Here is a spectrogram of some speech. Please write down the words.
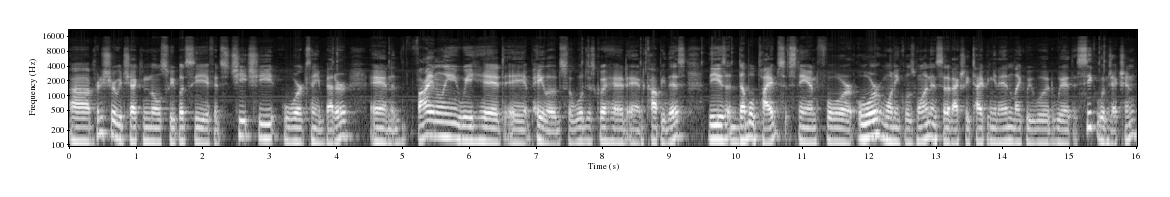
Uh, pretty sure we checked null sweep. Let's see if its cheat sheet works any better. And finally, we hit a payload. So we'll just go ahead and copy this. These double pipes stand for or one equals one instead of actually typing it in like we would with SQL injection.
